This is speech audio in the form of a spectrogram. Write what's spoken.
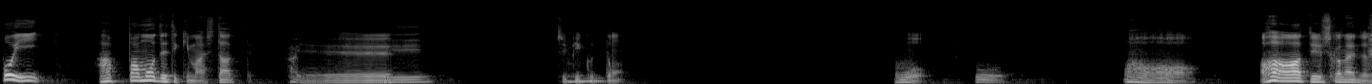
ぽい葉っぱも出てきましたって。はいへ。えツイピックドン。おうおうああ、ああ、ああって言うしかないんだよ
